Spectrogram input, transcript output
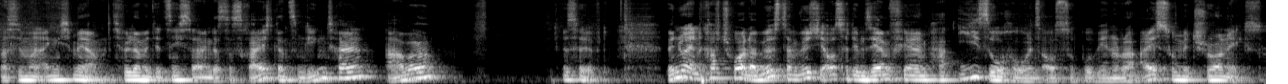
was will man eigentlich mehr? Ich will damit jetzt nicht sagen, dass das reicht, ganz im Gegenteil, aber es hilft. Wenn du ein Kraftsportler bist, dann würde ich dir außerdem sehr empfehlen, ein paar ISO-Holds auszuprobieren oder Isometronics.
